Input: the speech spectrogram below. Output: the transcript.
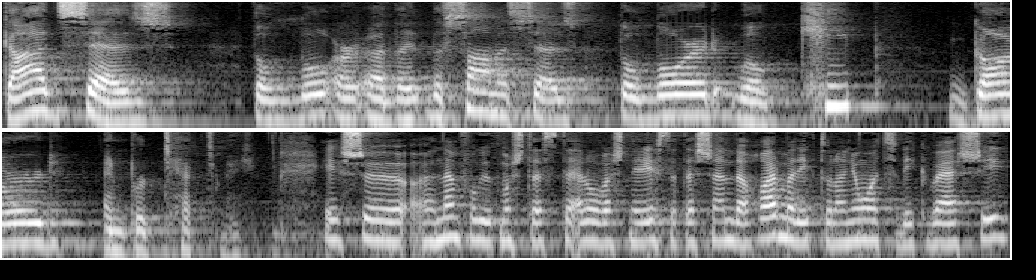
God says, the Lord, or, uh, the, the psalmist says, the Lord will keep, guard, and protect me. És ö, nem fogjuk most ezt elolvasni részletesen, de a harmadiktól a nyolcadik versig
